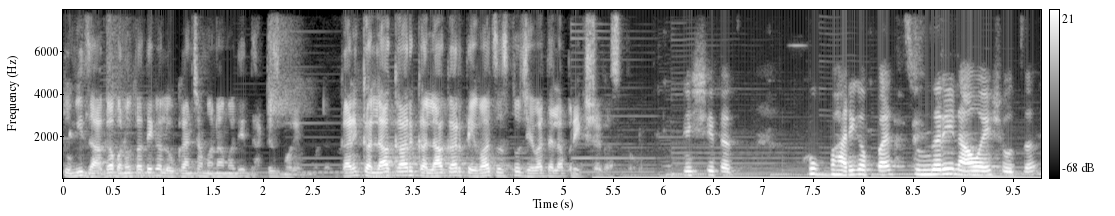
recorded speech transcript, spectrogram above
तुम्ही जागा बनवतात एका लोकांच्या मनामध्ये दॅट इज मोर इम्पॉर्टंट कारण कलाकार कलाकार तेव्हाच असतो जेव्हा त्याला प्रेक्षक असतो. निश्चितच. खूप भारी गप्पा आहेत. सुंदरी नाव आहे शोचं.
